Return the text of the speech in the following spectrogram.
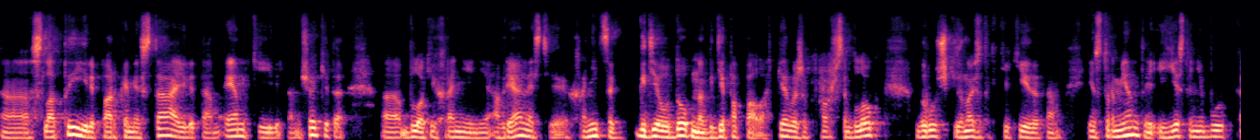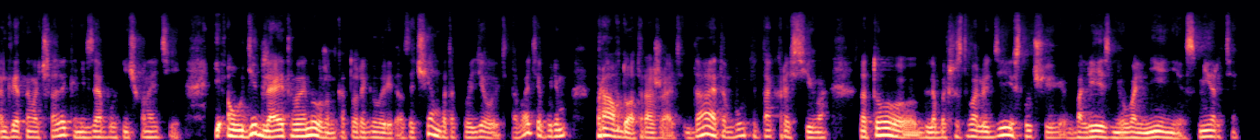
а, слоты или парка места, или там эмки, или там еще какие-то а, блоки хранения, а в реальности хранится где удобно, где попало. В первый же попавшийся блок в ручки заносят какие-то там инструменты, и если не будет конкретного человека, нельзя будет ничего найти. И аудит для этого и нужен, который говорит, а зачем вы такое делаете? Давайте будем правду отражать. Да, это будет не так красиво, зато для большинства людей в случае болезни, увольнения, смерти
